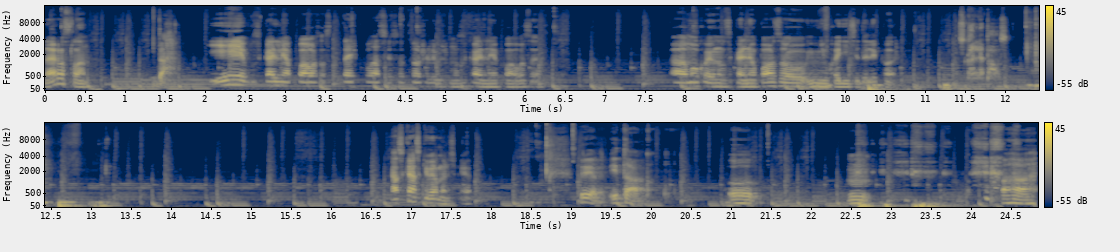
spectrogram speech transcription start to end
Да, Руслан? Да. И музыкальная пауза. Ставь класс, если тоже любишь музыкальные паузы. А мы уходим на музыкальную паузу, не уходите далеко. Музыкальная пауза. А сказки вернулись, привет. Привет. Итак, э, Ага.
